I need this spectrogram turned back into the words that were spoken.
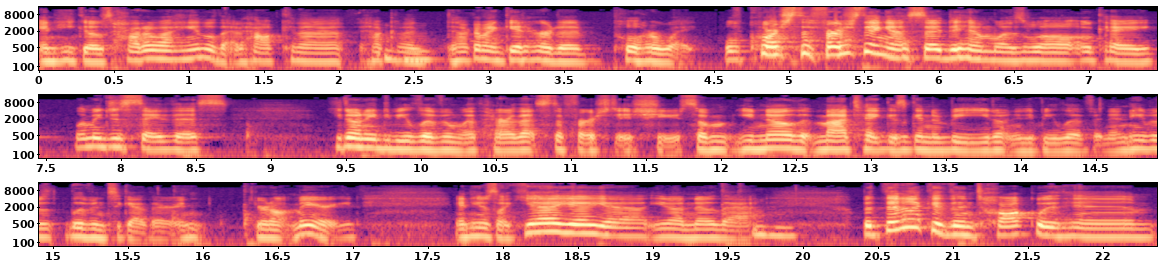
And he goes, "How do I handle that? How can I how can I how can I get her to pull her weight?" Well, of course, the first thing I said to him was, "Well, okay, let me just say this." You don't need to be living with her. That's the first issue. So you know that my take is going to be you don't need to be living. And he was living together and you're not married. And he was like, yeah, yeah, yeah. You know, I know that. Mm-hmm. But then I could then talk with him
